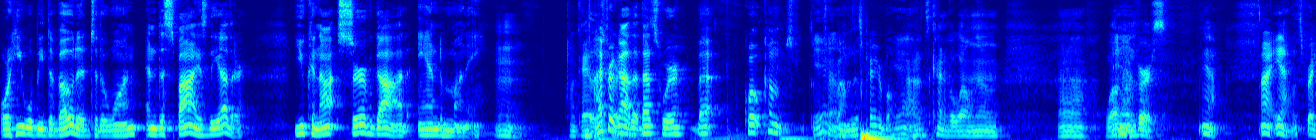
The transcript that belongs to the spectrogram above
or he will be devoted to the one and despise the other. You cannot serve God and money. Okay. I forgot that that's where that quote comes Yeah. from this parable. Yeah, that's kind of a well-known, uh, well-known verse. Yeah. All right, yeah, let's pray.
